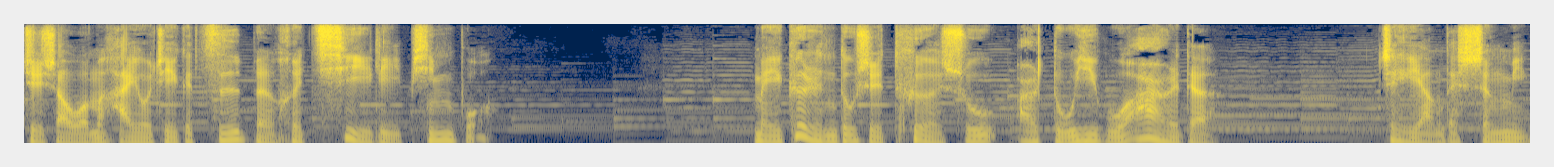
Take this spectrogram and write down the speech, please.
至少我们还有这个资本和气力拼搏。每个人都是特殊而独一无二的这样的生命，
